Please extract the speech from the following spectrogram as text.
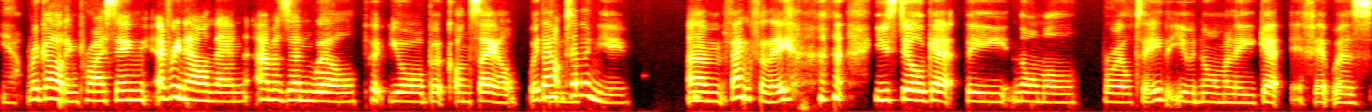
Yeah. Regarding pricing, every now and then Amazon will put your book on sale without mm. telling you. Um, thankfully, you still get the normal royalty that you would normally get if it was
